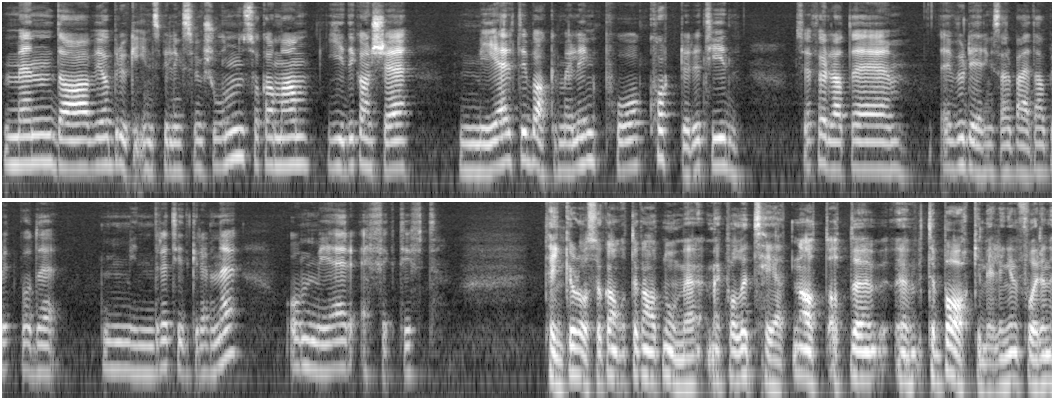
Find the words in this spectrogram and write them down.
Men da ved å bruke innspillingsfunksjonen, så kan man gi de kanskje mer tilbakemelding på kortere tid. Så jeg føler at eh, vurderingsarbeidet har blitt både mindre tidkrevende og mer effektivt. Tenker du også at det kan ha noe med, med kvaliteten, at, at uh, tilbakemeldingen får en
